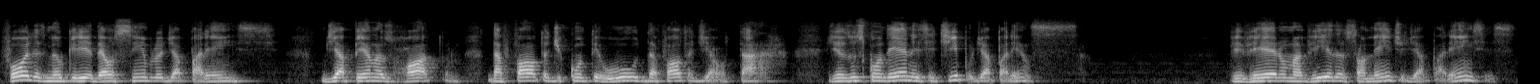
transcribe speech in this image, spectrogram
Folhas, meu querido, é o símbolo de aparência, de apenas rótulo, da falta de conteúdo, da falta de altar. Jesus condena esse tipo de aparência. Viver uma vida somente de aparências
